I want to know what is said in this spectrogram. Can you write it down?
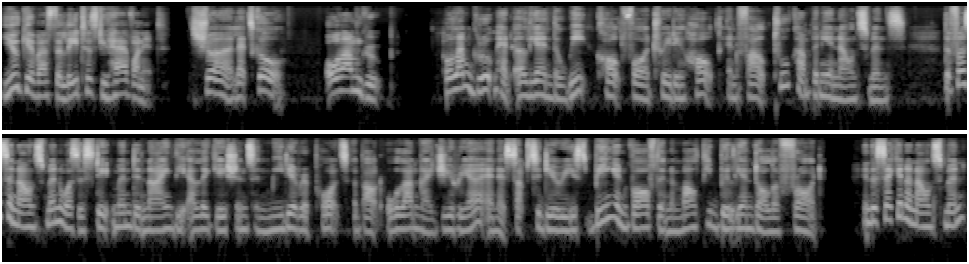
you give us the latest you have on it. Sure, let's go. Olam Group. Olam Group had earlier in the week called for a trading halt and filed two company announcements. The first announcement was a statement denying the allegations in media reports about Olam Nigeria and its subsidiaries being involved in a multi billion dollar fraud. In the second announcement,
